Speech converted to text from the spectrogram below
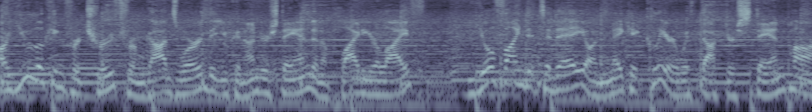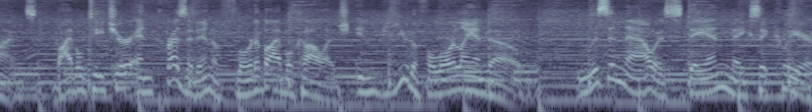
Are you looking for truth from God's Word that you can understand and apply to your life? You'll find it today on Make It Clear with Dr. Stan Ponz, Bible teacher and president of Florida Bible College in beautiful Orlando. Listen now as Stan makes it clear.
